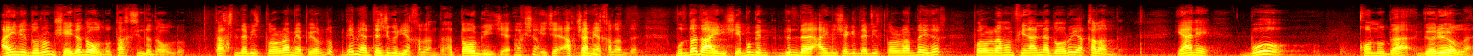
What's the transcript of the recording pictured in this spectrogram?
Aynı durum şeyde de oldu, Taksim'de de oldu. Taksim'de biz program yapıyorduk. Değil mi? Ertesi gün yakalandı. Hatta o gün gece. Akşam. Gece, akşam yakalandı. Bunda da aynı şey. Bugün, dün de aynı şekilde biz programdaydık. Programın finaline doğru yakalandı. Yani bu konuda görüyorlar.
